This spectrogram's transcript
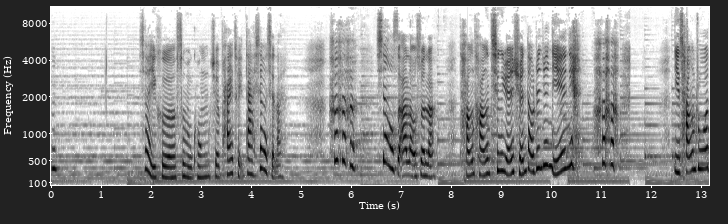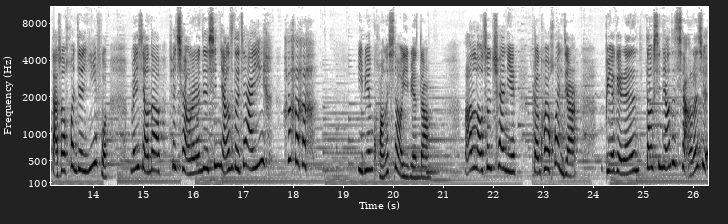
嗯，下一刻，孙悟空却拍腿大笑起来，哈哈哈，笑死俺老孙了！堂堂清源玄道真君，你你，哈哈，你藏拙打算换件衣服，没想到却抢了人家新娘子的嫁衣，哈哈哈！一边狂笑一边道：“俺老孙劝你赶快换件儿，别给人当新娘子抢了去。”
